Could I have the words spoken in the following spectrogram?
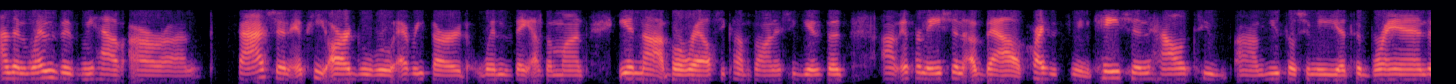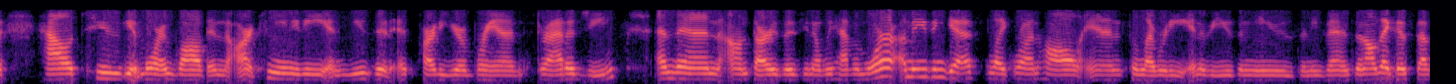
and then Wednesdays we have our um, fashion and PR guru every third Wednesday of the month. Ina Burrell, she comes on and she gives us um, information about crisis communication, how to um, use social media to brand, how to get more involved in the art community and use it as part of your brand strategy. And then on Thursdays, you know, we have a more amazing guest like Ron Hall and celebrity interviews and news and events and all that good stuff.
